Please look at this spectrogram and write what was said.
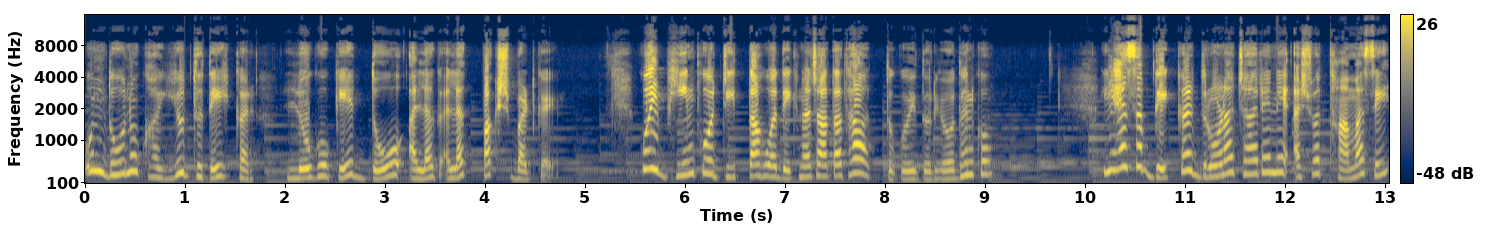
उन दोनों का युद्ध देखकर लोगों के दो अलग अलग पक्ष बट गए। कोई भीम को जीतता हुआ देखना चाहता था तो कोई दुर्योधन को। यह सब देखकर द्रोणाचार्य ने अश्वत्थामा से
